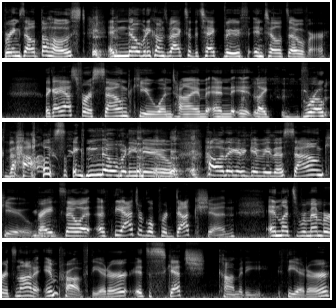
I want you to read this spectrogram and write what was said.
brings out the host, and nobody comes back to the tech booth until it's over. Like I asked for a sound cue one time and it like broke the house. like nobody knew how are they going to give me the sound cue, right? So a, a theatrical production, and let's remember it's not an improv theater; it's a sketch comedy theater,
